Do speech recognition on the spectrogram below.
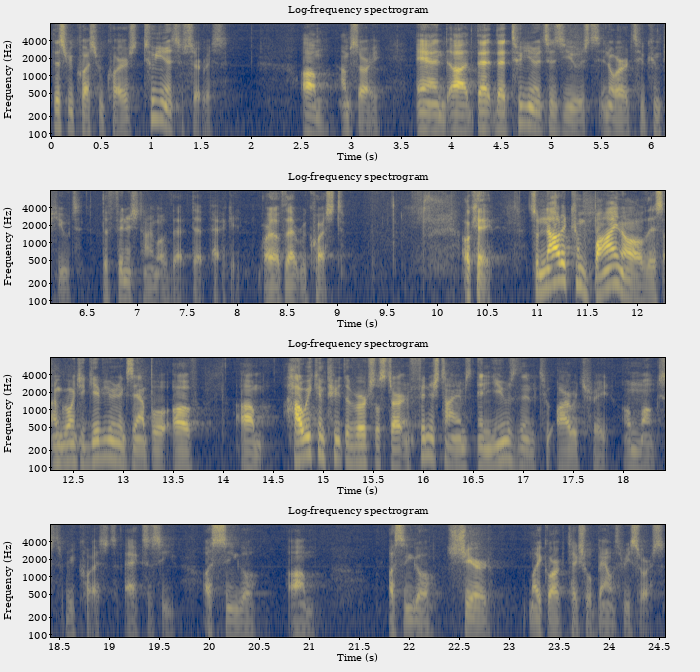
this request requires two units of service. Um, I'm sorry. And uh, that, that two units is used in order to compute the finish time of that, that packet, or of that request. Okay, so now to combine all of this, I'm going to give you an example of um, how we compute the virtual start and finish times and use them to arbitrate amongst requests accessing a single, um, a single shared microarchitectural bandwidth resource.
